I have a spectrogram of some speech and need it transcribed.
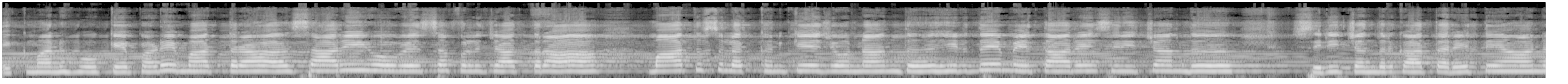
ਇੱਕ ਮਨ ਹੋ ਕੇ ਪੜੇ ਮਾਤਰਾ, ਸਾਰੀ ਹੋਵੇ ਸਫਲ ਯਾਤਰਾ। ਮਾਤ ਸੁਲਖਨ ਕੇ ਜੋ ਨੰਦ ਹਿਰਦੇ ਮੇ ਤਾਰੇ ਸ੍ਰੀ ਚੰਦ। ਸ੍ਰੀ ਚੰਦਰ ਕਾ ਤਰੇ ਧਿਆਨ,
